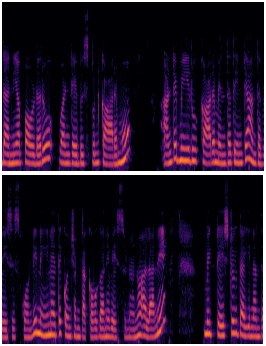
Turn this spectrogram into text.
dhania powder one tablespoon కారము. అంటే మీరు కారం ఎంత తింటే అంత వేసేసుకోండి. నేనైతే కొంచెం తక్కువగానే వేస్తున్నాను. అలానే మీకు టేస్ట్కి తగినంత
